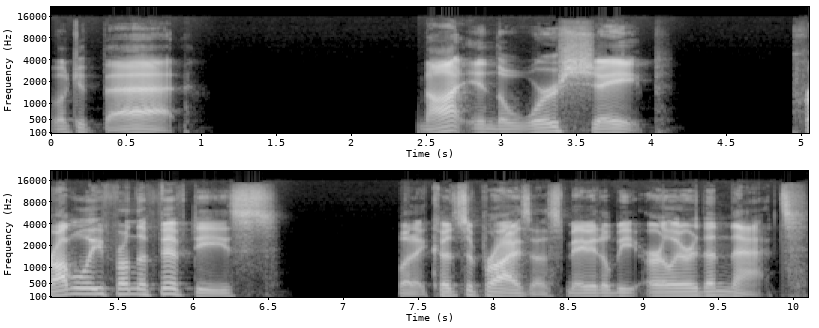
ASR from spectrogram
Look at that. Not in the worst shape. Probably from the 50s, but it could surprise us. Maybe it'll be earlier than that.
